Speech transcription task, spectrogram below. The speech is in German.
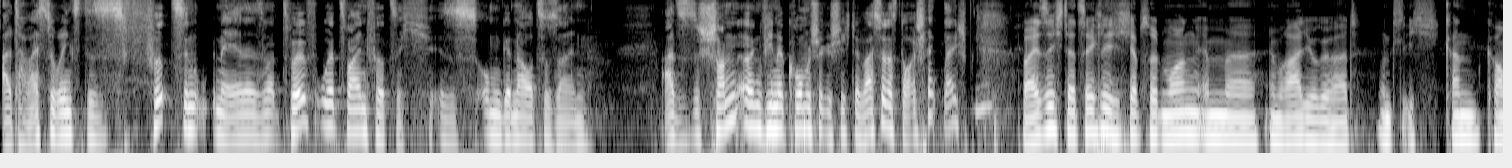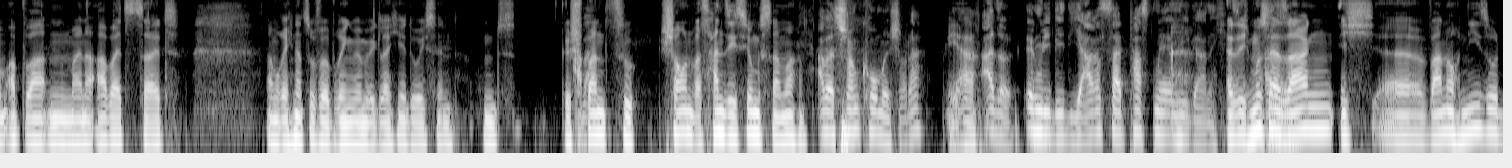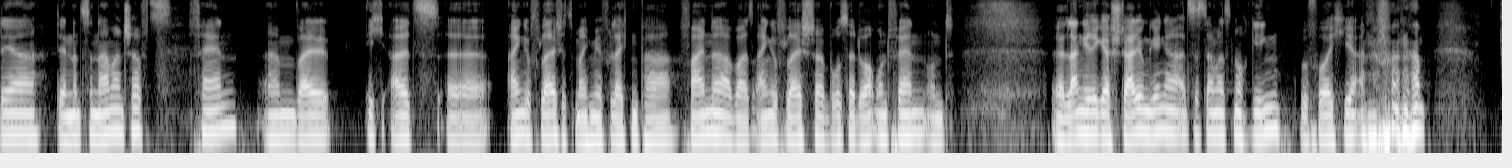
Alter, weißt du übrigens, das ist 14, nee, 12 Uhr 42 ist es, um genau zu sein. Also es ist schon irgendwie eine komische Geschichte. Weißt du, dass Deutschland gleich spielt? Weiß ich tatsächlich. Ich habe es heute Morgen im, äh, im Radio gehört. Und ich kann kaum abwarten, meine Arbeitszeit am Rechner zu verbringen, wenn wir gleich hier durch sind. Und gespannt aber, zu schauen, was Hansis Jungs da machen. Aber es ist schon komisch, oder? Ja. Also irgendwie die, die Jahreszeit passt mir irgendwie gar nicht. Also ich muss also. ja sagen, ich äh, war noch nie so der, der Nationalmannschaftsfan, ähm, weil ich als äh, eingefleischt, jetzt mache ich mir vielleicht ein paar Feinde, aber als eingefleischter Borussia Dortmund-Fan und äh, langjähriger Stadiongänger, als es damals noch ging, bevor ich hier angefangen habe,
